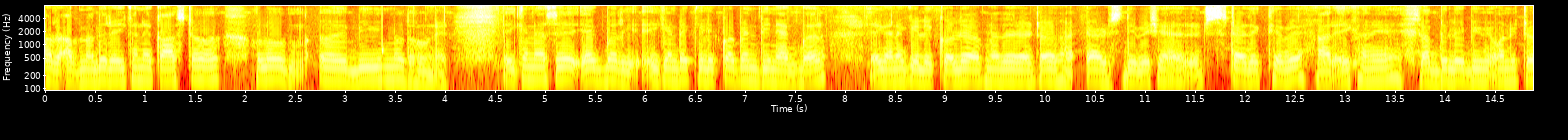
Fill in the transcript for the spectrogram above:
আর আপনাদের এইখানে কাজটা হলো বিভিন্ন ধরনের। এইখানে আছে একবার, এইখানটা ক্লিক করবেন, দিন একবার। এখানে ক্লিক করলে আপনাদের এটা অ্যাডস দেবে, সে অ্যাডসটা দেখতে হবে। আর এইখানে সব দিলে অনেকটা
